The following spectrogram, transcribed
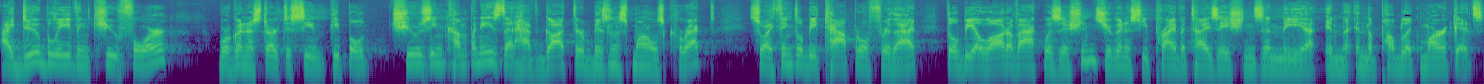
I do believe in Q4, we're going to start to see people choosing companies that have got their business models correct so I think there'll be capital for that. There'll be a lot of acquisitions. You're going to see privatizations in the uh, in the in the public markets.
